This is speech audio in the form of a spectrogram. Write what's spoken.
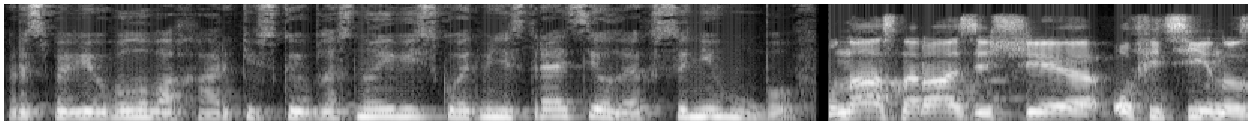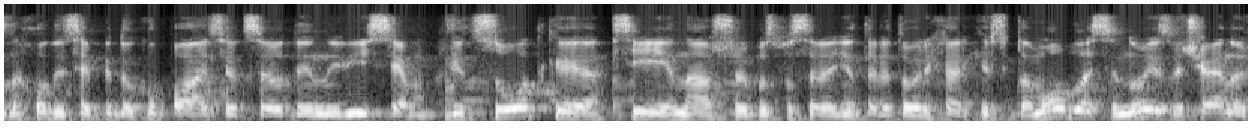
розповів голова Харківської обласної військової адміністрації Олег Синігубов. У нас наразі ще офіційно знаходиться під окупацією окупацію це 1,8% всієї нашої безпосередньо території Харківської там області. Ну і звичайно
